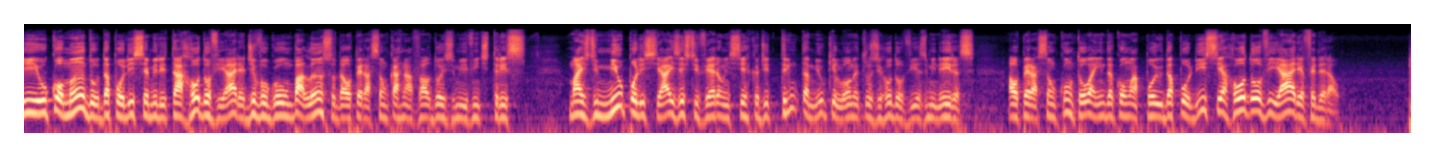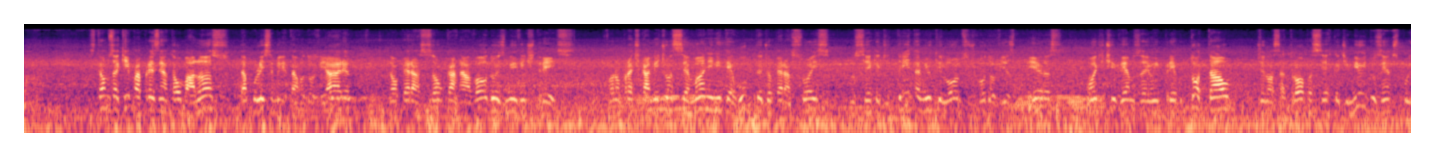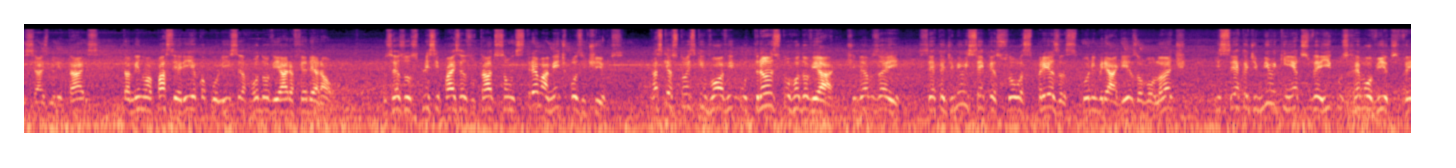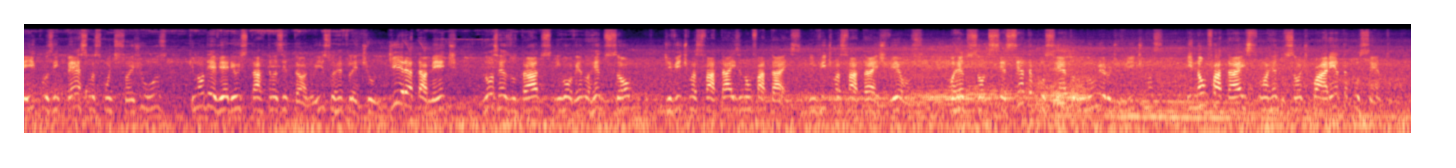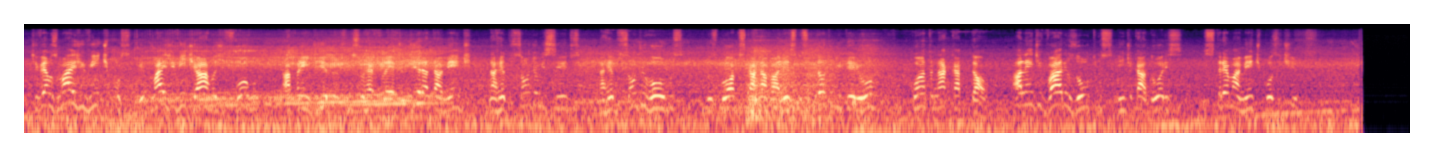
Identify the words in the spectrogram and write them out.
E o comando da Polícia Militar Rodoviária divulgou um balanço da Operação Carnaval 2023. Mais de mil policiais estiveram em cerca de 30 mil quilômetros de rodovias mineiras. A operação contou ainda com o apoio da Polícia Rodoviária Federal. Estamos aqui para apresentar o balanço da Polícia Militar Rodoviária na Operação Carnaval 2023. Foram praticamente uma semana ininterrupta de operações nos cerca de 30 mil quilômetros de rodovias mineiras, onde tivemos aí um emprego total de nossa tropa, cerca de 1.200 policiais militares, também numa parceria com a Polícia Rodoviária Federal. Os, os principais resultados são extremamente positivos. Nas questões que envolvem o trânsito rodoviário, tivemos aí cerca de 1.100 pessoas presas por embriaguez ao volante e cerca de 1.500 veículos removidos, veículos em péssimas condições de uso, que não deveriam estar transitando. Isso refletiu diretamente nos resultados envolvendo redução de vítimas fatais e não fatais. Em vítimas fatais tivemos uma redução de 60% no número de vítimas e não fatais uma redução de 40%. Tivemos mais de 20, mais de 20 armas de fogo apreendidas. Isso reflete diretamente na redução de homicídios, na redução de roubos nos blocos carnavalescos, tanto no interior quanto na capital, além de vários outros indicadores extremamente positivos.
